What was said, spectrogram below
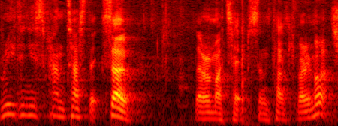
Reading is fantastic. So, there are my tips, and thank you very much.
